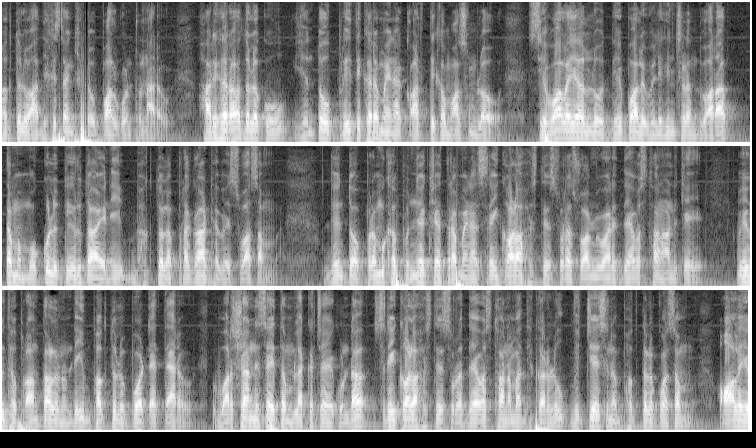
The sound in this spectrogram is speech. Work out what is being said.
భక్తులు అధిక సంఖ్యలో పాల్గొంటున్నారు. హరిహరాదులకు ఎంతో ప్రీతికరమైన కార్తీక మాసంలో శివాలయాల్లో దీపాలు వెలిగించడం ద్వారా తమ మొక్కులు తీరుతాయని భక్తుల ప్రగాఢ విశ్వాసం. దీంతో ప్రముఖ పుణ్యక్షేత్రమైన శ్రీకాళహస్తీశ్వర స్వామివారి దేవస్థానానికి వివిధ ప్రాంతాల నుండి భక్తులు పోటెత్తారు. వర్షాన్ని సైతం లెక్క చేయకుండా శ్రీకాళహస్తేశ్వర దేవస్థానం అధికారులు విచ్చేసిన భక్తుల కోసం ఆలయ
